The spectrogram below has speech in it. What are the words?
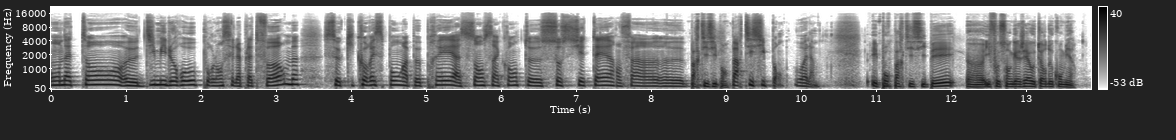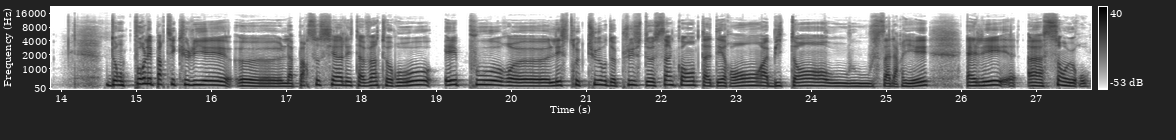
on attend euh, 10 000 euros pour lancer la plateforme, ce qui correspond à peu près à 150 euh, sociétaires, enfin euh, participants. Participants, voilà. Et pour participer, euh, il faut s'engager à hauteur de combien? Donc pour les particuliers, euh, la part sociale est à 20 euros et pour euh, les structures de plus de 50 adhérents, habitants ou, salariés, elle est à 100 euros,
